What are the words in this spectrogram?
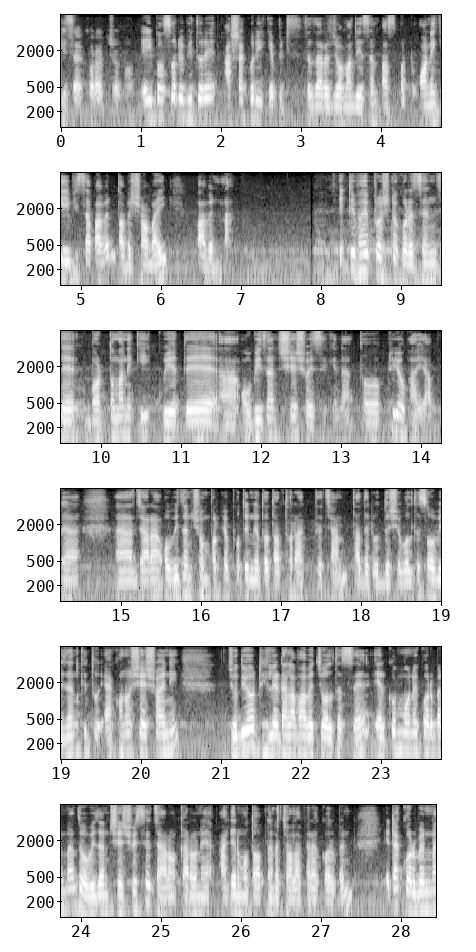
ভিসা করার জন্য। এই বছরের ভিতরে আশা করি কেপিটিসিতে যারা জমা দিয়েছেন পাসপোর্ট, অনেকেই ভিসা পাবেন, তবে সবাই পাবেন না। একটি ভাই প্রশ্ন করেছেন যে, বর্তমানে কি কুয়েতে অভিযান শেষ হয়েছে কিনা? তো প্রিয় ভাই আপনার যারা অভিযান সম্পর্কে প্রতিনিয়ত তথ্য রাখতে চান, তাদের উদ্দেশ্যে বলতেছে অভিযান কিন্তু এখনও শেষ হয়নি। যদিও ঢিলে ঢালাভাবে চলতেছে, এরকম মনে করবেন না যে অভিযান শেষ হয়েছে, যার কারণে আগের মতো আপনারা চলাফেরা করবেন। এটা করবেন না,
